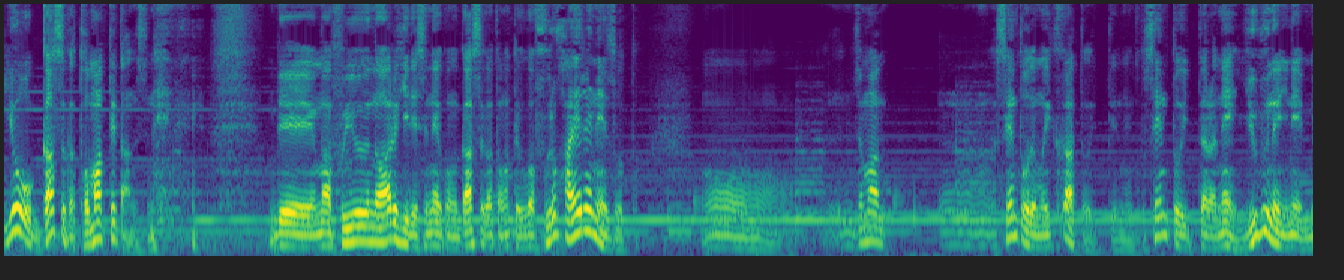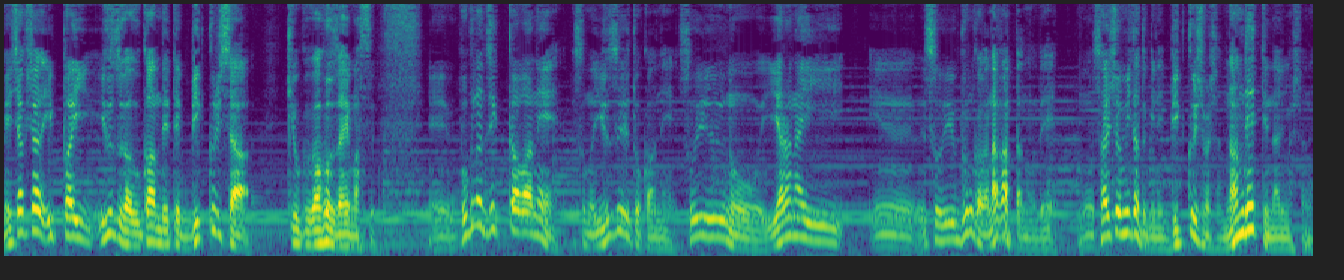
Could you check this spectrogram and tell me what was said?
要ガスが止まってたんですね。で、まあ、冬のある日ですね、このガスが止まって、うわ、風呂入れねえぞ、と。じゃあまあ、銭湯でも行くかと言ってね、銭湯行ったらね、湯船にね、めちゃくちゃいっぱい柚子が浮かんでてびっくりした記憶がございます。えー、僕の実家はね、そのゆず湯とかね、そういうのをやらない、えー、そういう文化がなかったので、もう最初見た時にびっくりしました。なんでってなりましたね。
